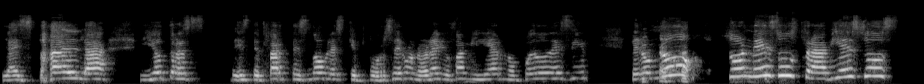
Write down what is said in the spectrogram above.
la espalda y otras este, partes nobles que por ser un horario familiar no puedo decir, pero no, son esos traviesos,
